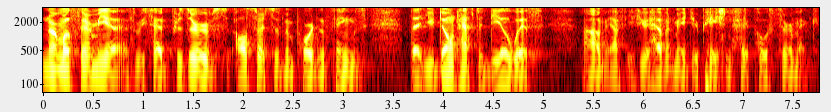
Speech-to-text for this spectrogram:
normothermia, as we said, preserves all sorts of important things that you don't have to deal with um, if, you haven't made your patient hypothermic.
